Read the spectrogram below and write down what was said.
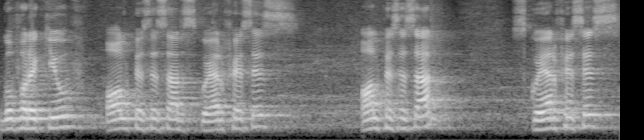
Go for a cube. All faces are square faces. All faces are square faces.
